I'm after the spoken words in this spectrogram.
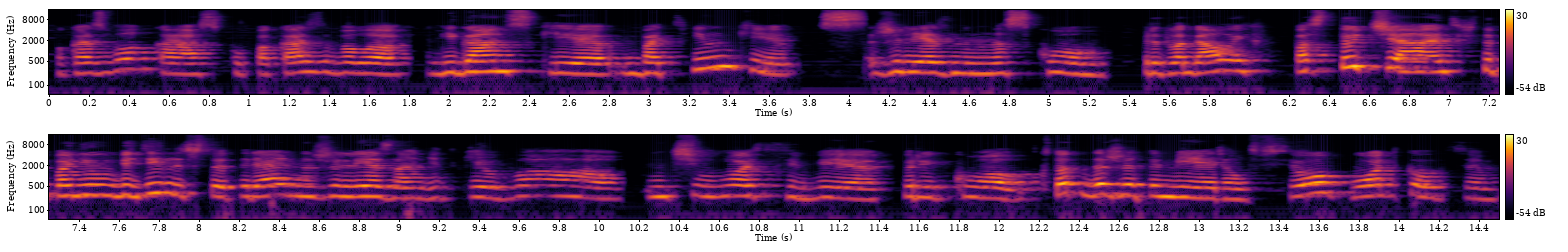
Показывала каску, показывала гигантские ботинки с железным носком, предлагала их постучать, чтобы они убедились, что это реально железо. Они такие, вау, ничего себе, прикол. Кто-то даже это мерил, все, фоткался.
